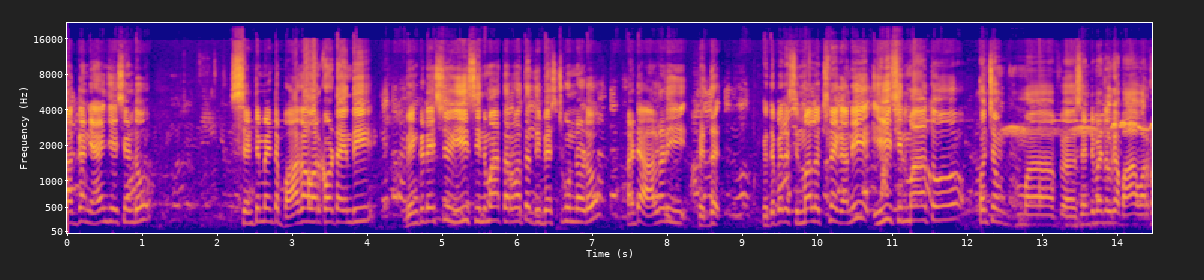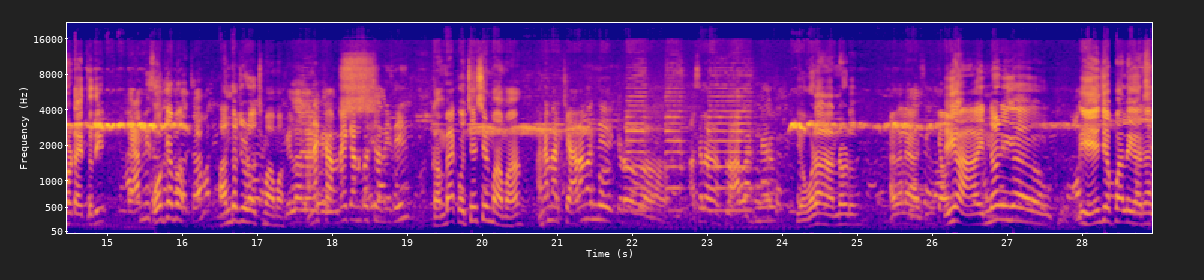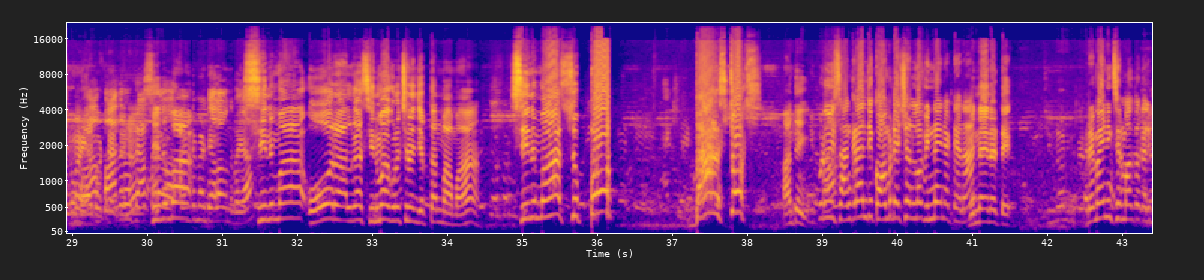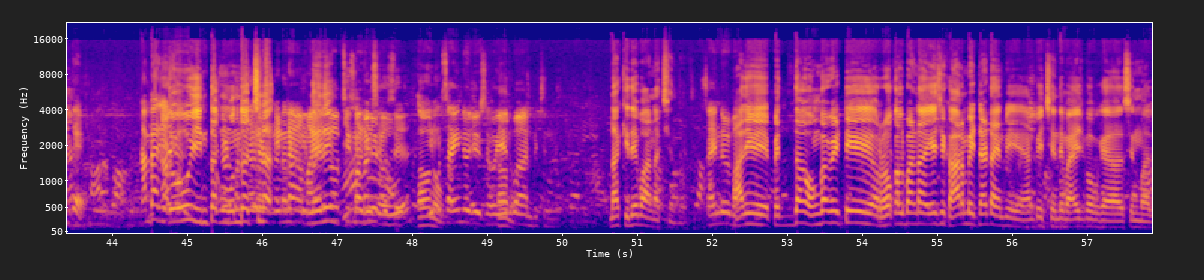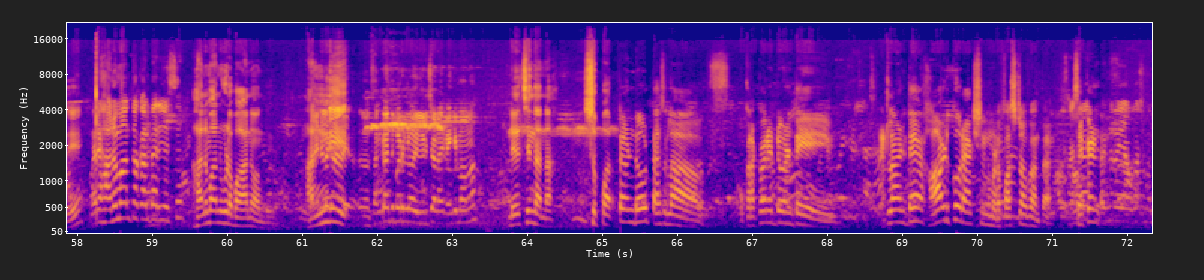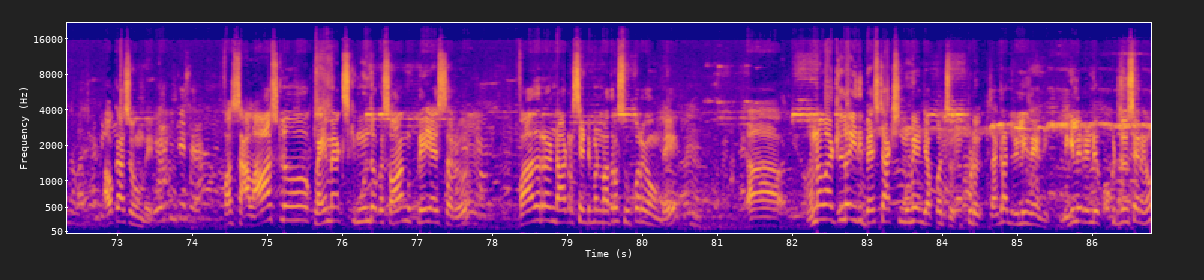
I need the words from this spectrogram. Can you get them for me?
తగ్గ న్యాయం చేసిండు. సెంటిమెంట్ బాగా వర్కౌట్ అయింది. వెంకటేష్ ఈ సినిమా తర్వాత ది బెస్ట్ ఉన్నాడు. అంటే ఆల్రెడీ పెద్ద పెద్ద పెద్ద సినిమాలు వచ్చినాయి కానీ ఈ సినిమాతో కొంచెం సెంటిమెంటల్గా బాగా వర్కౌట్ అవుతుంది. ఓకే బా అందరు చూడవచ్చు మామ. అన్న కంబ్యాక్ వచ్చేసిండు మామ. అన్న మరి చాలా మంది ఇక్కడ అసలు ఫ్లాప్ అంటున్నారు. ఎవడా అన్నాడు? ఇంకా ఇన్నోడు ఇక ఏం చెప్పాలి సినిమా సినిమా ఓవరాల్గా సినిమా గురించి నేను చెప్తాను మామ. Cinema super. బ్యాన్ స్టాక్స్ అంతే. ఇప్పుడు ఈ సంక్రాంతి కాంపిటీషన్లో విన్ అయినట్టేనా? విన్ అయినట్టే. రిమైనింగ్ సినిమాలతో కలిపితే. కంపేర్ ఇంతకు ముందు వచ్చిన ఏది? అవును. నాకు ఇదే బాగా నచ్చింది. అది పెద్ద ఒంగబెట్టి రోకల్ బండ వేసి కారం పెట్టినట్టు అనిపి అనిపించింది మహేష్ బాబు గా- సినిమాది మరి హనుమాన్తో కంపేర్ చేస్తే? హనుమాన్ కూడా బాగానే ఉంది. అన్ని సంక్రాంతి బరిలో నిలిచాడా వెంకీ మామ? నిలిచిందన్న. సూపర్. టర్న్ అవుట్ అసలు ఒక రకమైనటువంటి ఎట్లా అంటే హార్డ్ కోర్ యాక్షన్ అనమాట ఫస్ట్ హాఫ్ అంతా. సెకండ్ అవకాశం ఉంది. ఫస్ట్ ఆ లాస్ట్లో క్లైమాక్స్కి ముందు ఒక సాంగ్ ప్లే చేస్తారు. ఫాదర్ అండ్ డాటర్ సెంటిమెంట్ మాత్రం సూపర్గా ఉంది ఉన్న వాటిలో ఇది బెస్ట్ యాక్షన్ మూవీ అని చెప్పొచ్చు. ఇప్పుడు సంక్రాంతి రిలీజ్ అయింది. మిగిలిన రెండు ఒకటి చూశాను.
